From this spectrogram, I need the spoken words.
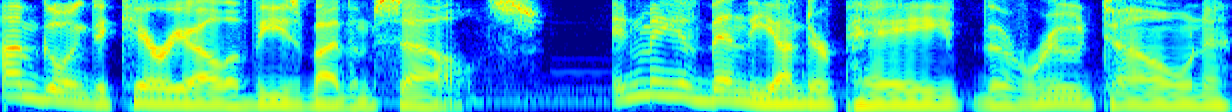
I'm going to carry all of these by themselves. It may have been the underpay, the rude tone,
